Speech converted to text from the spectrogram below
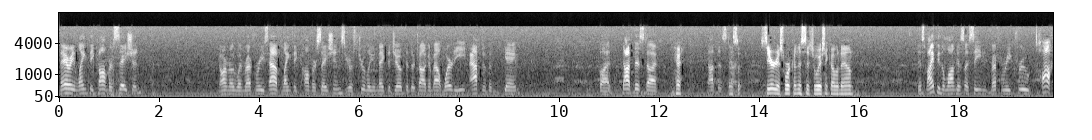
very lengthy conversation. Normally, when referees have lengthy conversations, yours truly will make the joke that they're talking about where to eat after the game. But not this time. not this time. Serious work on this situation coming down. This might be the longest I've seen referee crew talk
